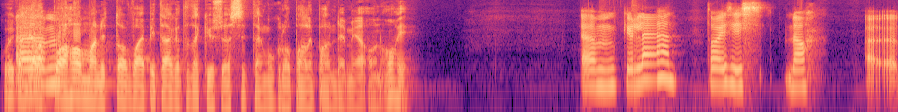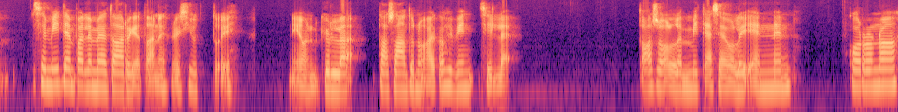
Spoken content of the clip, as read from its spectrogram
Kuinka ähm. helppoa homma nyt on vai pitääkö tätä kysyä sitten, kun globaali pandemia on ohi? Ähm, kyllähän toi siis, no se miten paljon meillä tarjotaan esimerkiksi juttui, niin on kyllä tasaantunut aika hyvin sille tasolle, mitä se oli ennen koronaa.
